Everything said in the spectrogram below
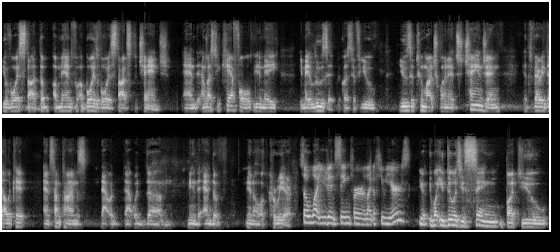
your voice start the a man's a boy's voice starts to change. And unless you're careful, you may you may lose it because if you use it too much when it's changing, it's very delicate, and sometimes that would that would um, mean the end of you know a career. So what you didn't sing for like a few years? You, what you do is you sing, but you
